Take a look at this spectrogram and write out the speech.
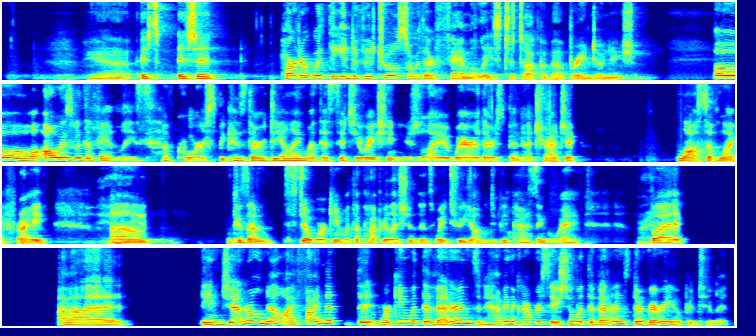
Yeah. Is is it harder with the individuals or their families to talk about brain donation? Oh, always with the families, of course, because they're dealing with a situation usually where there's been a tragic loss of life, right? Um, because I'm still working with a population that's way too young to be passing away. Right. But uh, in general, no. I find that that working with the veterans and having the conversation with the veterans, they're very open to it.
